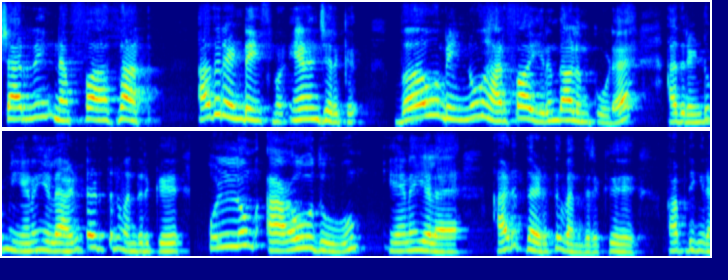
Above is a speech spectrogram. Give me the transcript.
ஷர்ரின் நஃபாசாத் அது ரெண்டு இஸ்மு இணைஞ்சிருக்கு. வேவும் இன்னும் ஹர்ஃபா இருந்தாலும் கூட அது ரெண்டும் இணையலை. அடுத்தடுத்துன்னு வந்திருக்கு. புல்லும் அவுதுவும் இணையலை. அடுத்தடுத்து வந்திருக்கு அப்படிங்கிற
